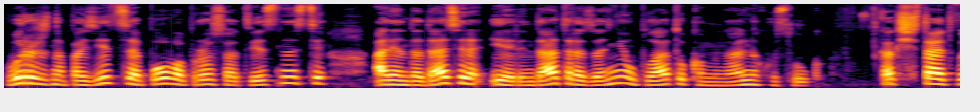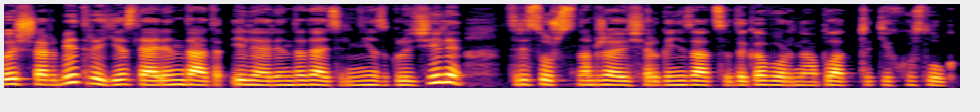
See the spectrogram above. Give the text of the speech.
выражена позиция по вопросу ответственности арендодателя и арендатора за неуплату коммунальных услуг. Как считают высшие арбитры, если арендатор или арендодатель не заключили с ресурсоснабжающей организацией договор на оплату таких услуг,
